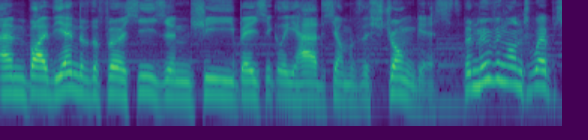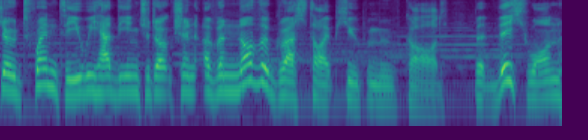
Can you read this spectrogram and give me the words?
and by the end of the first season, she basically had some of the strongest. But moving on to episode 20, we had the introduction of another grass-type super move card, but this one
